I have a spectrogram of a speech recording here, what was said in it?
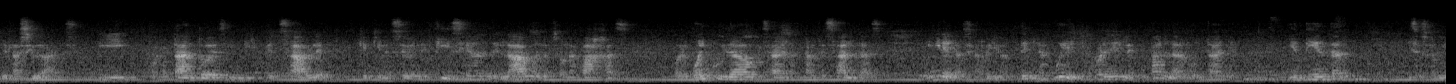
de las ciudades. Y, por lo tanto, es indispensable que quienes se benefician del agua en las zonas bajas, por el buen cuidado que se en las partes altas, miren hacia arriba, den la vuelta, den la espalda a la montaña y entiendan y se olviden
